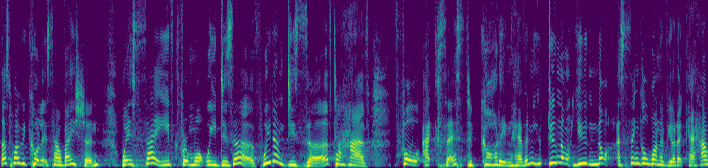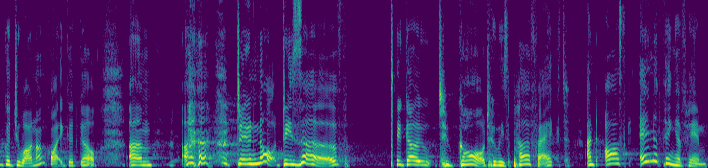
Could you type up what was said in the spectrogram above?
That's why we call it salvation. We're saved from what we deserve. We don't deserve to have full access to God in heaven. You do not, you, not a single one of you, I don't care how good you are, and I'm quite a good girl, um, do not deserve to go to God, who is perfect, and ask anything of Him.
